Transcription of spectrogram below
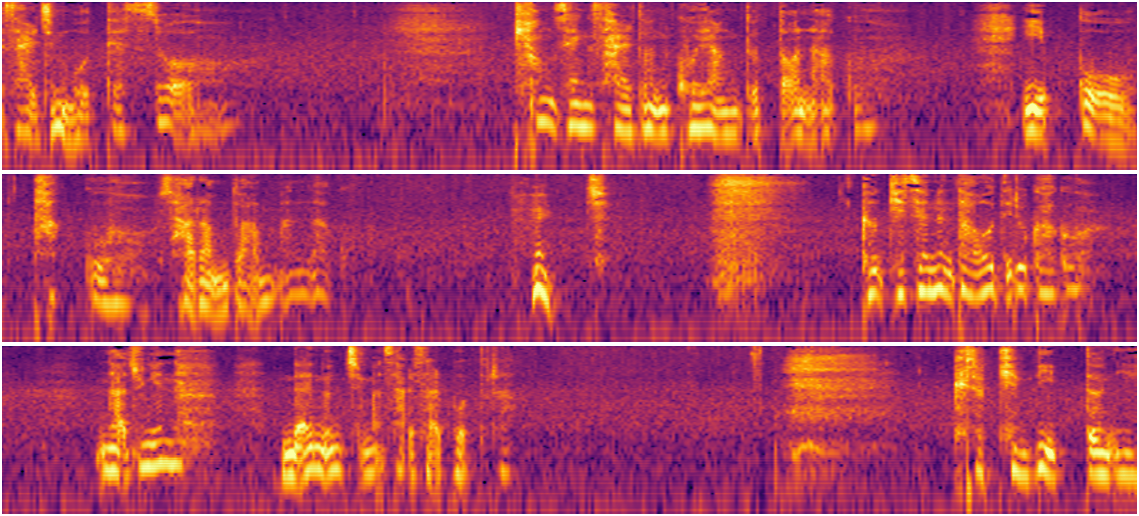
편하게 살진 못했어. 평생 살던 고향도 떠나고 입고 탔고 사람도 안 만나고 참. 그 기세는 다 어디로 가고 나중엔 내 눈치만 살살 보더라. 그렇게 밉더니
